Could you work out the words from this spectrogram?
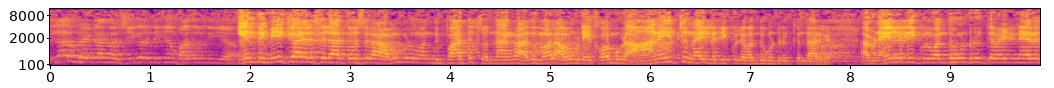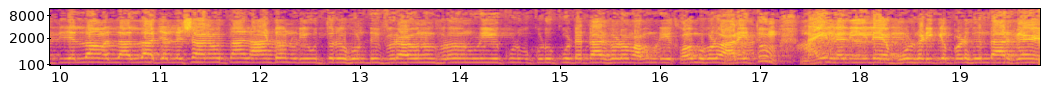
எல்லாரும் போயிட்டாங்க. சீக்கிரம் என்று மீகாயல் சிலாத்து வசலாம் அவங்களும் வந்து பார்த்து சொன்னாங்க. அது போல அவருடைய கோமுகள் அனைத்து நைல் நதிக்குள்ளே வந்து கொண்டிருக்கின்றார்கள். அப்ப நைல் நதிக்குள் வந்து கொண்டிருக்க வேண்டிய நேரத்தில் எல்லாம் அல்ல அல்லா ஜல்லஷானவத்தால் ஆண்டவனுடைய உத்தரவு கொண்டு பிறவனும் பிறவனுடைய குடு- குடு கூட்டத்தார்களும் அவங்களுடைய கோமுகளும் அனைத்தும் நைல் நதியிலே மூழ்கடிக்கப்படுகின்றார்கள்.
